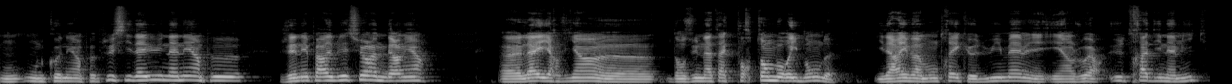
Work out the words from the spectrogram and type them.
on, le connaît un peu plus. Il a eu une année un peu gênée par les blessures l'année dernière. Euh, là, il revient euh, dans une attaque pourtant moribonde. Il arrive à montrer que lui-même est, un joueur ultra dynamique.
